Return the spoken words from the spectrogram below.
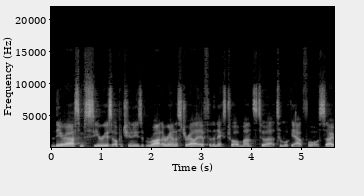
there are some serious opportunities right around Australia for the next 12 months to, uh, to look out for. So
